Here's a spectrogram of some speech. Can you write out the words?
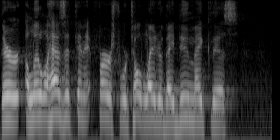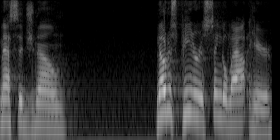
they're a little hesitant at first, we're told later they do make this message known. Notice Peter is singled out here.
